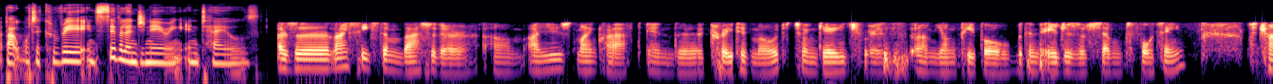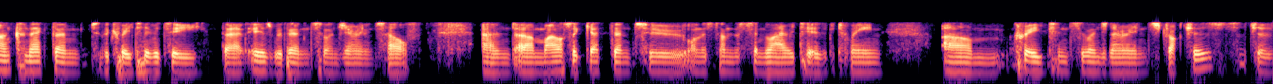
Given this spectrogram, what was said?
about what a career in civil engineering entails. As an IC ambassador, um, I used Minecraft in the creative mode to engage with um, young people within the ages of 7 to 14 to try and connect them to the creativity that is within civil engineering itself. And um, I also get them to understand the similarities between um, creating civil engineering structures such as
